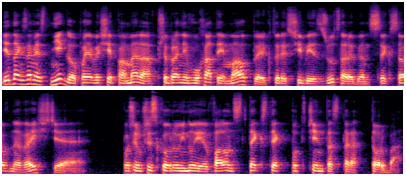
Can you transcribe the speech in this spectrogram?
Jednak zamiast niego pojawia się Pamela w przebraniu włochatej małpy, które z siebie zrzuca robiąc seksowne wejście. Po czym wszystko rujnuje, waląc tekst jak podcięta stara torba.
